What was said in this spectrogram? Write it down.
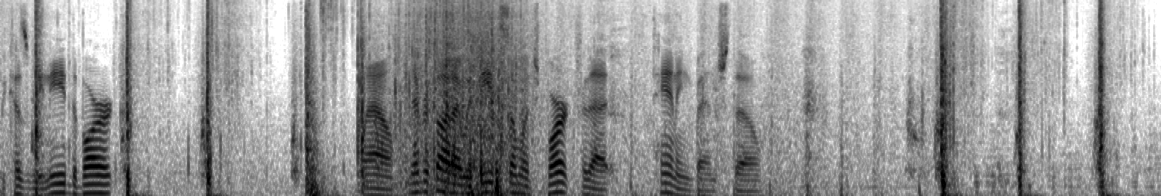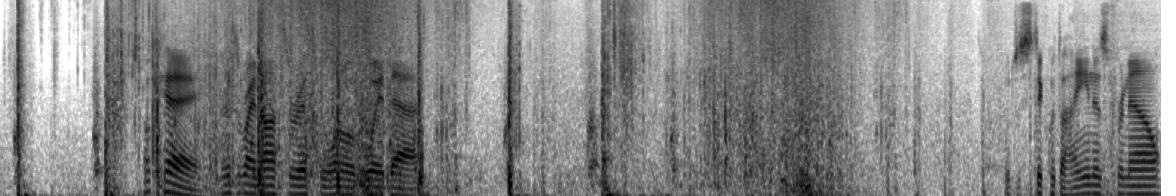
because we need the bark. Wow, never thought I would need so much bark for that tanning bench, though. Okay, there's a rhinoceros. We want to avoid that. We'll just stick with the hyenas for now.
